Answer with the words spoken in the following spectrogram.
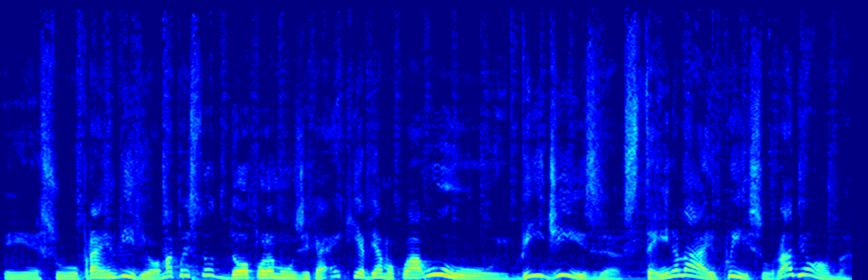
eh, su Prime Video, ma questo dopo la musica. E chi abbiamo qua? Uh, i Bee Gees, Staying Alive qui su Radio Home.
